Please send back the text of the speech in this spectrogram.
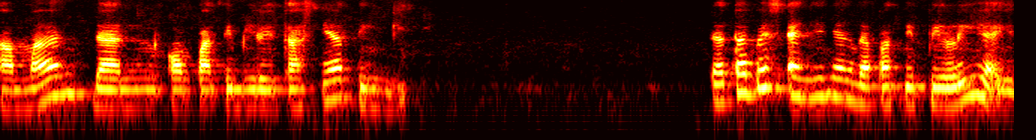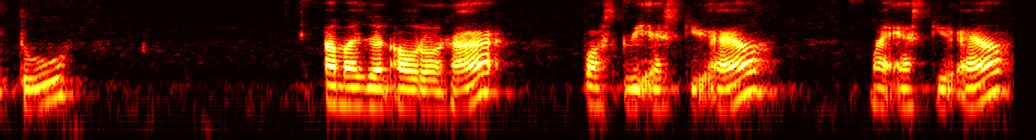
aman, dan kompatibilitasnya tinggi. Database engine yang dapat dipilih yaitu Amazon Aurora, PostgreSQL, MySQL,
